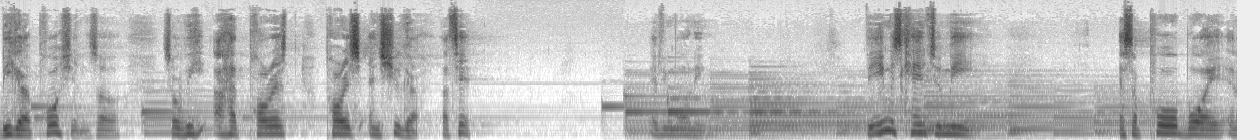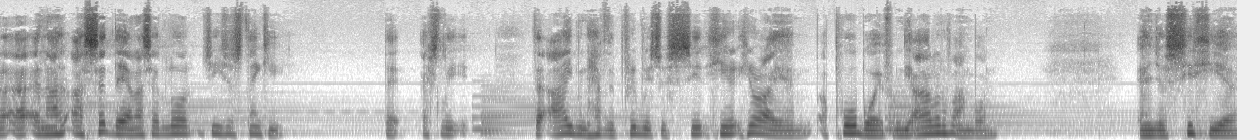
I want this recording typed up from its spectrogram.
bigger portion. So so we I had porridge, porridge and sugar. That's it. Every morning. The image came to me as a poor boy, and I, and I, I sat there and I said, Lord Jesus, thank you actually that I even have the privilege to sit here. Here I am, a poor boy from the island of Ambon, and just sit here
